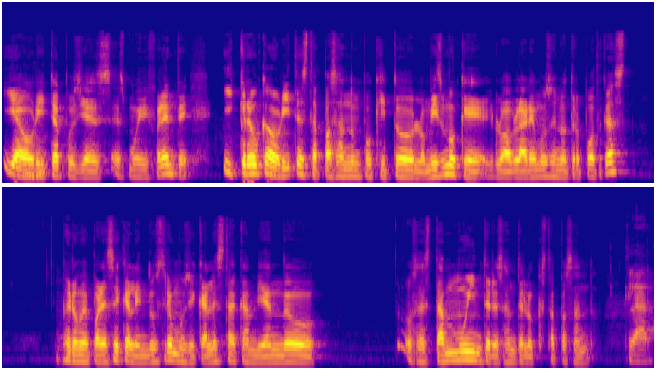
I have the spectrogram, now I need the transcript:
y ahorita pues ya es, muy diferente. Y creo que ahorita está pasando un poquito lo mismo, que lo hablaremos en otro podcast, pero me parece que la industria musical está cambiando, o sea, está muy interesante lo que está pasando. Claro,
